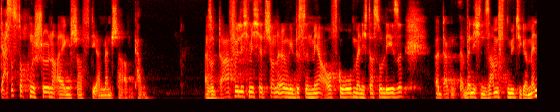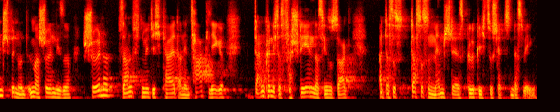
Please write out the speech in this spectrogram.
das ist doch eine schöne Eigenschaft, die ein Mensch haben kann. Also da fühle ich mich jetzt schon irgendwie ein bisschen mehr aufgehoben, wenn ich das so lese. Äh, wenn ich ein sanftmütiger Mensch bin und immer schön diese schöne Sanftmütigkeit an den Tag lege, dann könnte ich das verstehen, dass Jesus sagt, ah, das ist, das ist ein Mensch, der ist glücklich zu schätzen deswegen.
